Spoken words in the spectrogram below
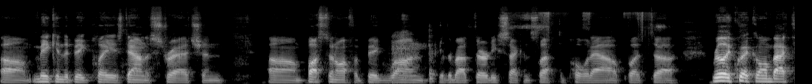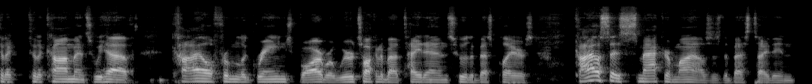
um, making the big plays down the stretch and um, busting off a big run with about 30 seconds left to pull it out. But uh, really quick, going back to the to the comments, we have Kyle from Lagrange Barber. We were talking about tight ends, who are the best players. Kyle says Smacker Miles is the best tight end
